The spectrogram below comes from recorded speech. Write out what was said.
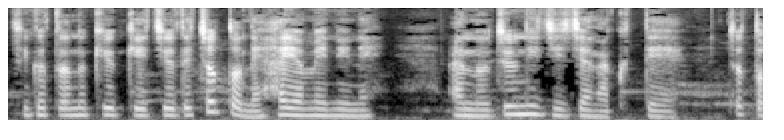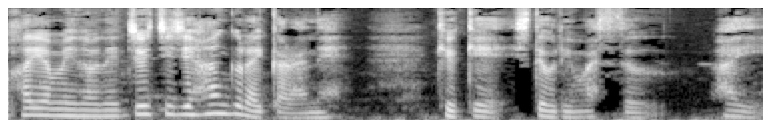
仕事の休憩中で、ちょっとね、早めにね、あの、12時じゃなくて、ちょっと早めのね、11時半ぐらいからね、休憩しております。はい。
